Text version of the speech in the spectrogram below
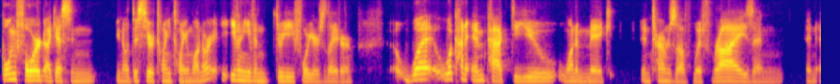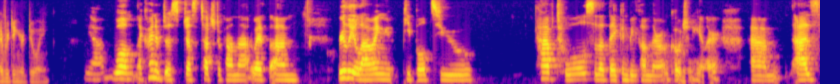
going forward i guess in you know this year 2021 or even even three four years later what what kind of impact do you want to make in terms of with rise and and everything you're doing? Yeah well i kind of just just touched upon that with um, really allowing people to have tools so that they can become their own coach and healer um, as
